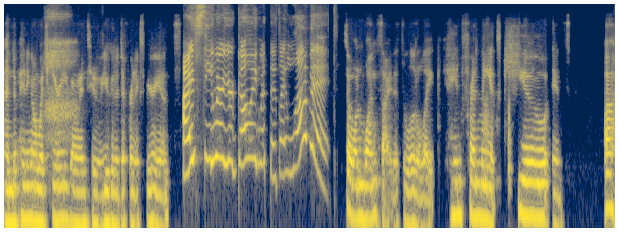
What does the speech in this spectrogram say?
And depending on which ear you go into, you get a different experience. I see where you're going with this. I love it. So on one side, it's a little like kid friendly, it's cute, it's uh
